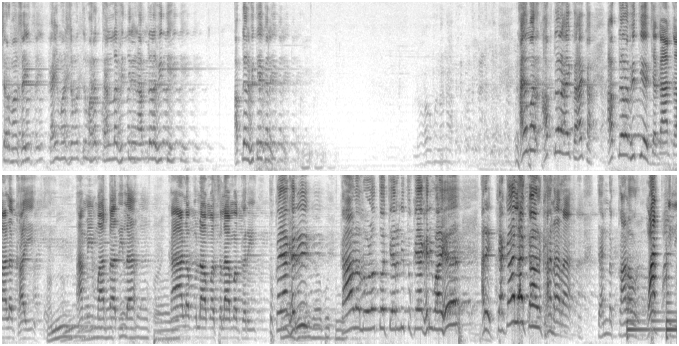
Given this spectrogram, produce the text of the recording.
हुशार माणसं आहेत काही माणसं म्हणतील महाराज त्यांना भीती नाही आपल्याला भीती आपल्याला भीती आहे का नाही? आहे मर आपल्याला ऐका ऐका. आपल्याला भीती आहे. जगा काळ खाई. आम्ही माता दिला. काळ बुला मसलाम करी. तू कया घरी काळ लोळतो चरणी तू कया घरी बाहेर. अरे जगाला काळ खाणारा. त्यांना काळावर मात केली.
